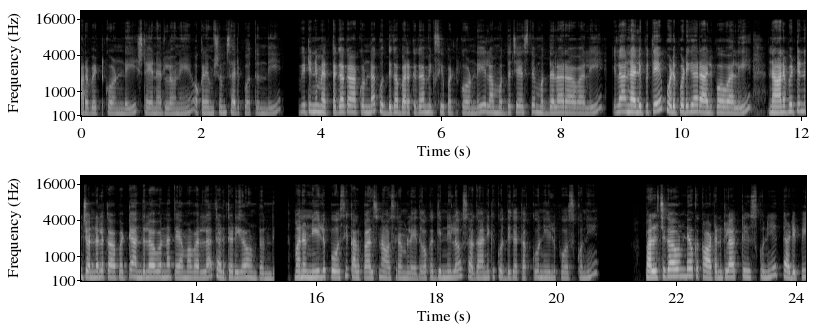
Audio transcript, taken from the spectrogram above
ఆరబెట్టుకోండి స్టైనర్లోనే ఒక నిమిషం సరిపోతుంది. వీటిని మెత్తగా కాకుండా కొద్దిగా బరకగా మిక్సీ పట్టుకోండి. ఇలా ముద్ద చేస్తే ముద్దలా రావాలి. ఇలా నలిపితే పొడి పొడిగా రాలిపోవాలి. నానబెట్టిన జొన్నలు కాబట్టి అందులో ఉన్న తేమ వల్ల తడితడిగా ఉంటుంది. మనం నీళ్ళు పోసి కలపాల్సిన అవసరం లేదు. ఒక గిన్నెలో సగానికి కొద్దిగా తక్కువ నీళ్ళు పోసుకొని పల్చగా ఉండే ఒక కాటన్ క్లాత్ తీసుకుని తడిపి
